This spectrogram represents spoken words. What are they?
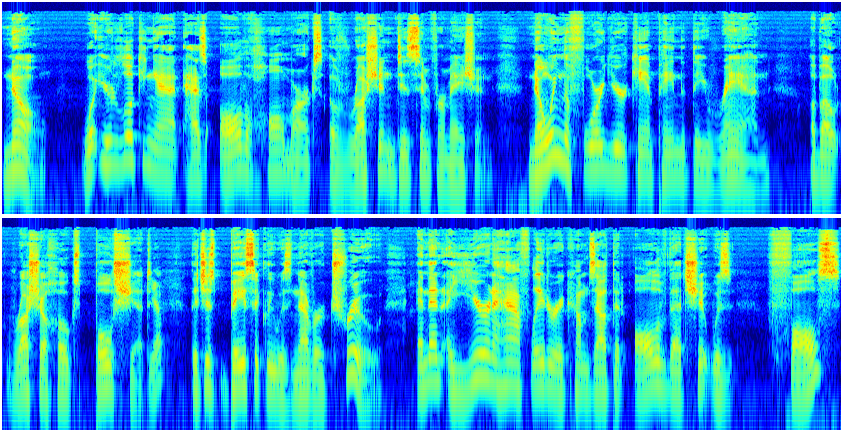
no, what you're looking at has all the hallmarks of Russian disinformation, knowing the four year campaign that they ran about Russia hoax bullshit that just basically was never true. And then a year and a half later, it comes out that all of that shit was false.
